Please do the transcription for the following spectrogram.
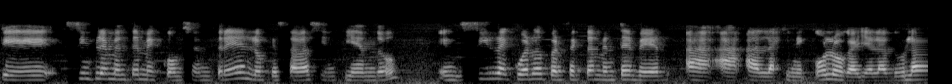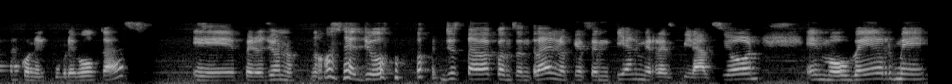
que simplemente me concentré en lo que estaba sintiendo. Eh, sí recuerdo perfectamente ver a, la ginecóloga y a la dula con el cubrebocas, eh, pero yo no, ¿no? O sea, yo, yo estaba concentrada en lo que sentía en mi respiración, en moverme,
